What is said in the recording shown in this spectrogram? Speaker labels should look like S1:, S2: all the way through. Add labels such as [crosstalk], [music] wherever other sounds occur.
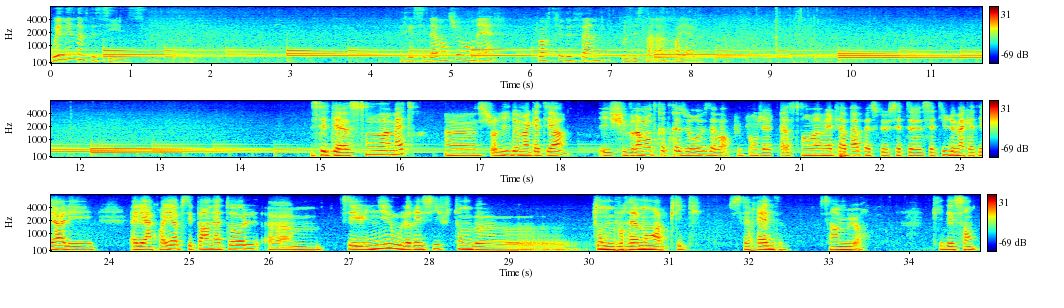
S1: Women of the Seas. Récit d'aventure en mer, portrait de femmes au destin incroyable.
S2: C'était à 120 mètres euh, sur l'île de Makatea. Et je suis vraiment très très heureuse d'avoir pu plonger à 120 mètres là-bas parce que cette, euh, cette île de Makatea, elle est, elle est incroyable. C'est pas un atoll. euh, c'est une île où le récif tombe, tombe vraiment à pic. C'est raide. C'est un mur qui descend.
